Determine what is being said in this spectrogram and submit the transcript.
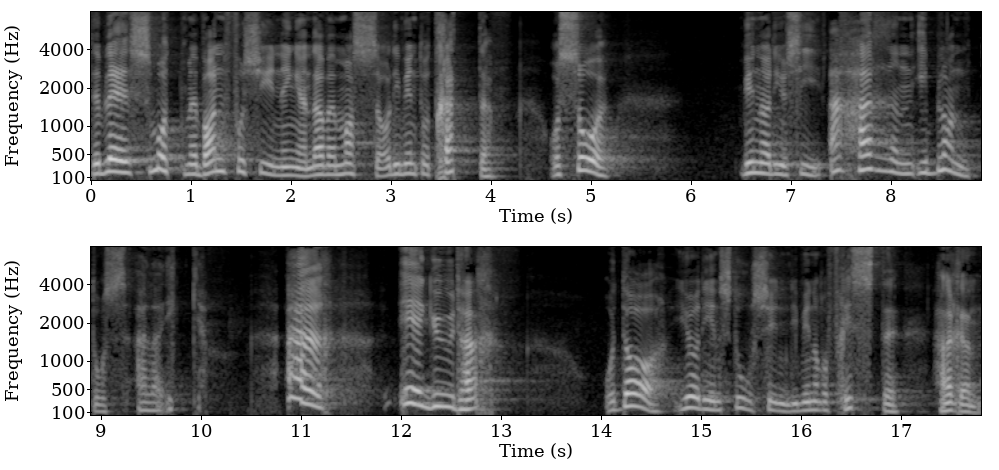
det ble smått med vannforsyningen der ved masse, og de begynte å trette. Og så begynner de å si Er Herren iblant oss eller ikke? Er, er Gud her? Og da gjør de en stor synd. De begynner å friste Herren.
